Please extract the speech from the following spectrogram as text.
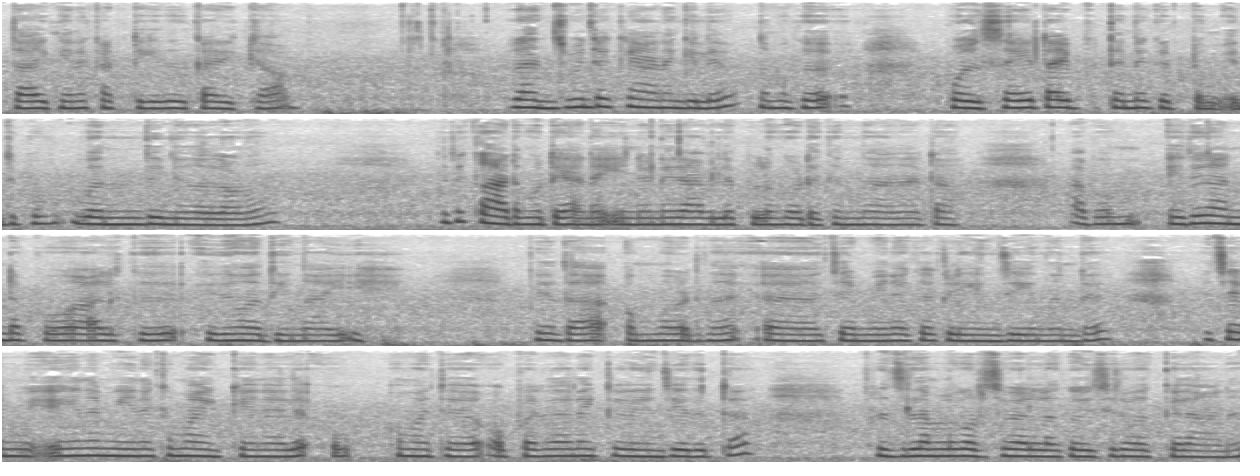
ഇതാ ഇങ്ങനെ കട്ട് ചെയ്ത് കഴിക്കാം. ഒരു അഞ്ച് മിനിറ്റ് ഒക്കെ ആണെങ്കിൽ നമുക്ക് പുൾസൈ ടൈപ്പ് തന്നെ കിട്ടും. ഇതിപ്പോൾ വെന്തിന് നല്ലോണം. ഇത് കാടമുട്ടയാണ്. ഇന്നൊന്ന് രാവിലെ എപ്പോഴും കൊടുക്കുന്നതാണ് കേട്ടോ. അപ്പം ഇത് കണ്ടപ്പോൾ ആൾക്ക് ഇത് മതിയെന്നായി. പിന്നെ ഇതാ ഉമ്മ ഇവിടുന്ന് ചെമ്മീനൊക്കെ ക്ലീൻ ചെയ്യുന്നുണ്ട്. ചെമ്മീൻ ഇങ്ങനെ മീനൊക്കെ വാങ്ങിക്കഴിഞ്ഞാൽ മറ്റേ ഒപ്പം തന്നെ ക്ലീൻ ചെയ്തിട്ട് ഫ്രിഡ്ജിൽ നമ്മൾ കുറച്ച് വെള്ളമൊക്കെ ഒഴിച്ചിട്ട് വെക്കലാണ്.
